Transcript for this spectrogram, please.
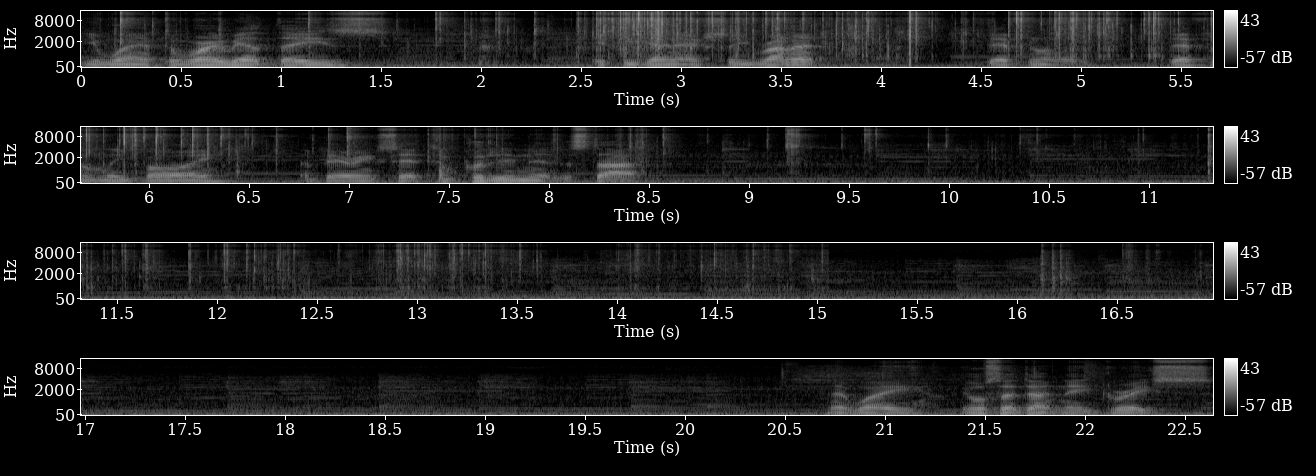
you won't have to worry about these. If you're going to actually run it, definitely, definitely buy a bearing set and put it in at the start. That way. You also don't need grease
